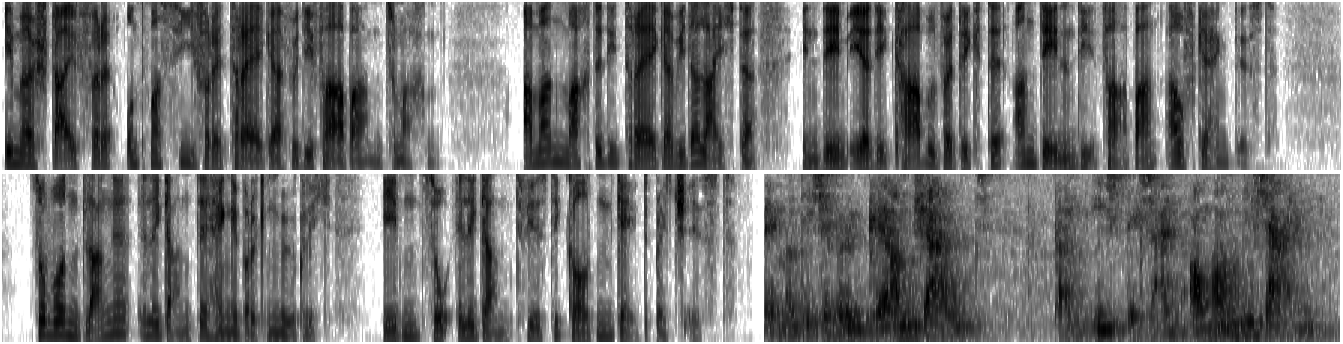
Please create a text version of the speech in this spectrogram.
immer steifere und massivere Träger für die Fahrbahn zu machen. Ammann machte die Träger wieder leichter, indem er die Kabel verdickte, an denen die Fahrbahn aufgehängt ist. So wurden lange, elegante Hängebrücken möglich, ebenso elegant wie es die Golden Gate Bridge ist. Wenn man diese Brücke anschaut, dann ist es ein Ammann-Design.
